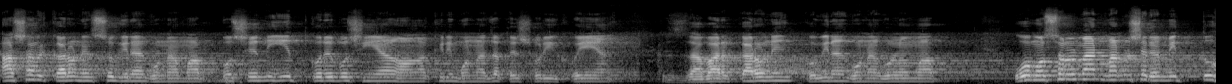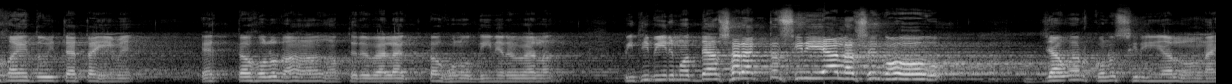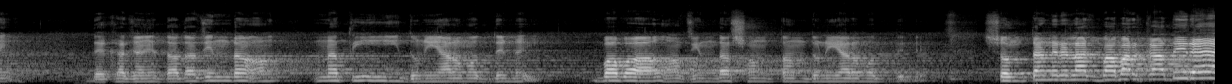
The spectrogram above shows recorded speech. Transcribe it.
আসার কারণে সগিরা গুনা মাপ বসে, নিয়ত করে বসিয়া আখিরি মোনাজাতে শরিক হইয়া যাবার কারণে কবিরা গুণাগুলো মাপ। ও মুসলমান মানুষের মৃত্যু হয় দুইটা টাইমে। একটা হলো রাতের বেলা, একটা হলো দিনের বেলা। পৃথিবীর মধ্যে আসার একটা সিরিয়াল আছে গো। যাওয়ার কোনো সিরিয়াল নাই। দেখা যায় দাদা জিন্দা, নাতি দুনিয়ার মধ্যে নেই। বাবা, জিন্দা সন্তান দুনিয়ার মধ্যে। সন্তানের লাশ বাবার কাদিরে।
